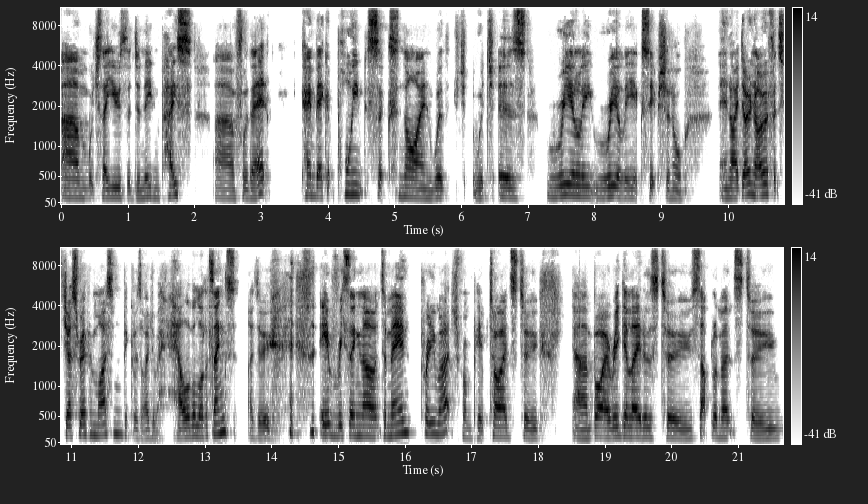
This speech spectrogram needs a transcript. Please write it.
um, which they use the DunedinPACE uh, for that, came back at 0.69, which which is really, really exceptional. And I don't know if it's just rapamycin because I do a hell of a lot of things. I do everything known to man, pretty much, from peptides to um, bioregulators to supplements to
